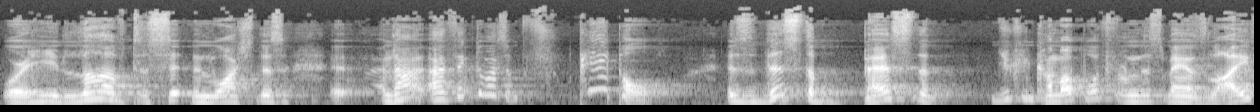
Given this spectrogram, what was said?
or he loved to sit and watch this. And I, I think to myself, people, is this the best that you can come up with from this man's life?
